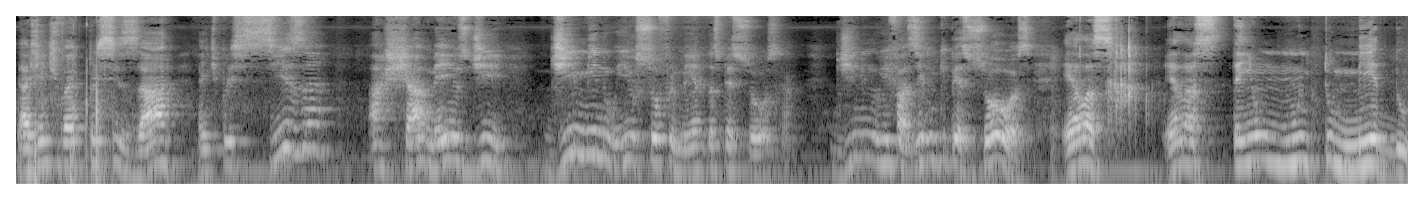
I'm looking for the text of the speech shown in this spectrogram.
A gente vai precisar, a gente precisa achar meios de diminuir o sofrimento das pessoas, cara. Diminuir, fazer com que pessoas elas elas tenham muito medo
